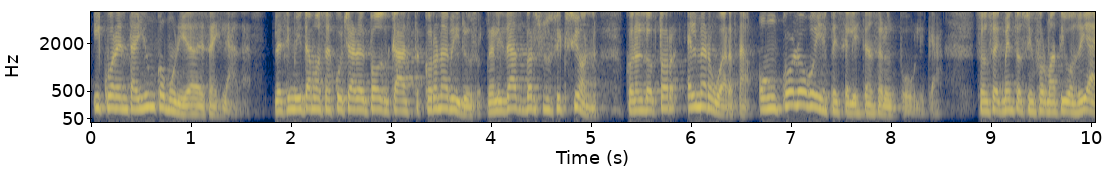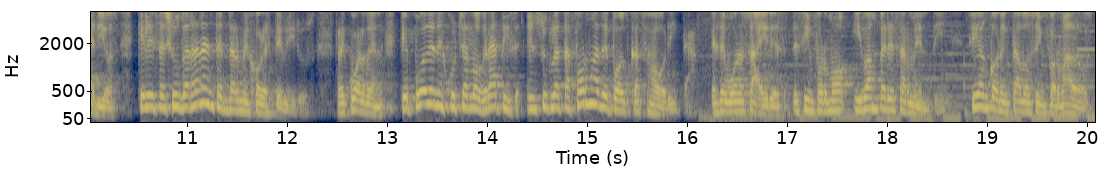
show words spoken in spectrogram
y 41 comunidades aisladas. Les invitamos a escuchar el podcast Coronavirus, Realidad versus Ficción, con el doctor Elmer Huerta, oncólogo y especialista en salud pública. Son segmentos informativos diarios que les ayudarán a entender mejor este virus. Recuerden que pueden escucharlo gratis en su plataforma de podcast favorita. Desde Buenos Aires les informó Iván Pérez Armenti. Sigan conectados e informados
